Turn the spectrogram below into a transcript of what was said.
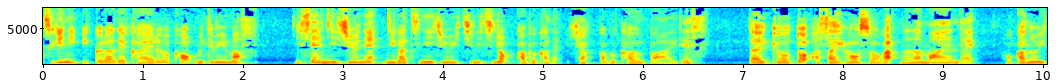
次にいくらで買えるのかを見てみます。2020年2月21日の株価で100株買う場合です。大京と朝日放送が7万円台、他の5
